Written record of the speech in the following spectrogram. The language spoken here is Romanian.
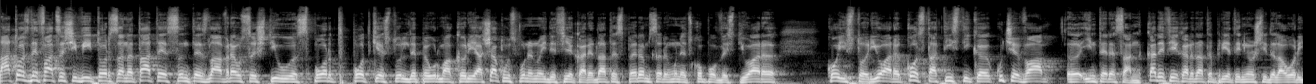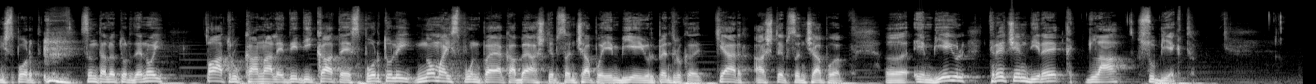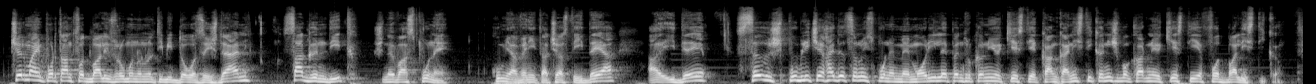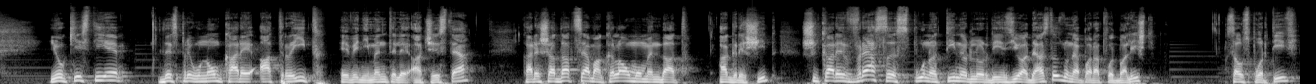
La toți de față și viitor sănătate, sunteți la Vreau să știu sport, podcastul de pe urma căruia, așa cum spune noi de fiecare dată, sperăm să rămâneți cu o povestioară, cu o istorioară, cu o statistică, cu ceva uh, interesant. Ca de fiecare dată, prietenii noștri de la Orange Sport sunt alături de noi, patru canale dedicate sportului. Nu mai spun pe aia că abia aștept să înceapă NBA-ul, pentru că chiar aștept să înceapă uh, NBA-ul. Trecem direct la subiect. Cel mai important fotbalist român în ultimii 20 de ani s-a gândit și ne va spune cum i-a venit această idee, a, idee să își publice, haideți să nu-i spunem memoriile, pentru că nu e o chestie cancanistică, nici măcar nu e o chestie fotbalistică. E o chestie despre un om care a trăit evenimentele acestea, care și-a dat seama că la un moment dat a greșit și care vrea să spună tinerilor din ziua de astăzi, nu neapărat fotbaliști sau sportivi,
